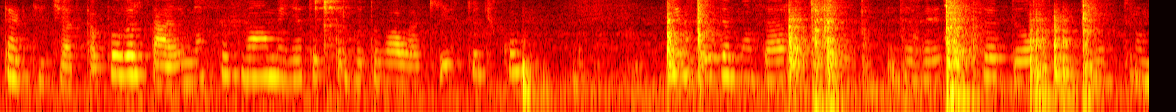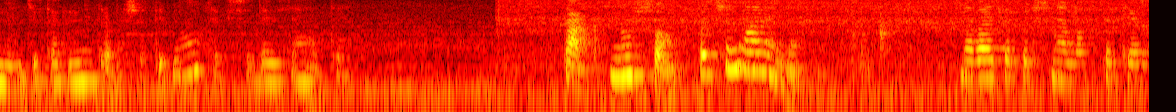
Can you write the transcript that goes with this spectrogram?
Так, дівчатка, повертаємося з вами. Я тут приготувала кісточку і будемо зараз дивитися до інструментів. Так, мені треба ще підносик сюди взяти. Так, ну що, починаємо. Давайте почнемо з таких.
